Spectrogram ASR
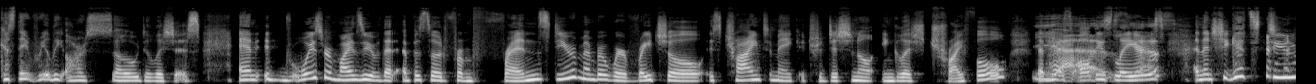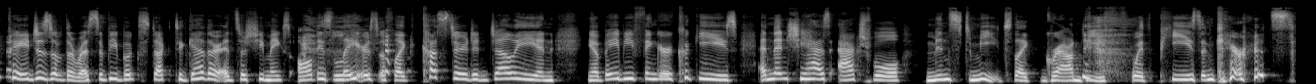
because they really are so delicious. And it always reminds me of that episode from Friends. Do you remember where Rachel is trying to make a traditional English trifle that has all these layers? yes. And then she gets two pages of the recipe book stuck together. And so she makes all these layers of like custard and jelly and, you know, baby finger cookies. And then she has actual minced meat, like ground beef with peas and carrots.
